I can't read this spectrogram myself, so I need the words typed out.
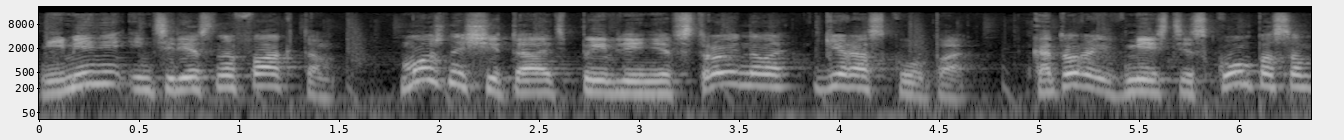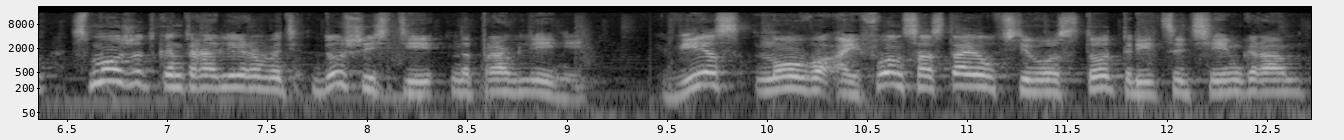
Не менее интересным фактом можно считать появление встроенного гироскопа, который вместе с компасом сможет контролировать до 6 направлений. Вес нового iPhone составил всего 137 грамм.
